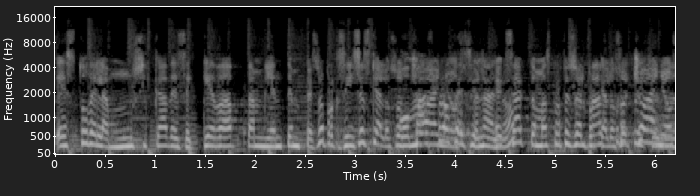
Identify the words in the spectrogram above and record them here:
esto de la música, ¿desde qué edad también te empezó? Porque si dices que a los O ocho más años. profesional, ¿no? Exacto, más profesional, porque Más a los ocho años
